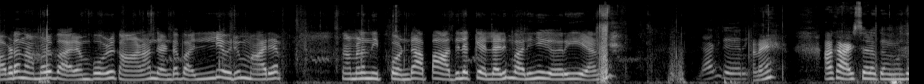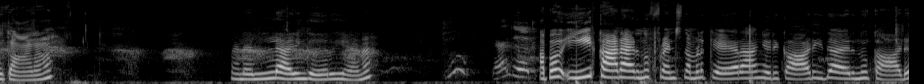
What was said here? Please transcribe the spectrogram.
അവിടെ നമ്മൾ വരുമ്പോൾ കാണാൻ രണ്ട് വലിയൊരു മരം നമ്മൾ നിപ്പുണ്ട്. അപ്പോൾ അതിലൊക്കെ എല്ലാവരും വലിഞ്ഞു കയറുകയാണ് ആണേ. ആ കാഴ്ചകളൊക്കെ നമുക്ക് കാണാം. എല്ലാവരും കയറുകയാണ് അപ്പോൾ ഈ കാടായിരുന്നു ഫ്രണ്ട്സ് നമ്മൾ കയറാഞ്ഞൊരു കാട്. ഇതായിരുന്നു കാട്.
